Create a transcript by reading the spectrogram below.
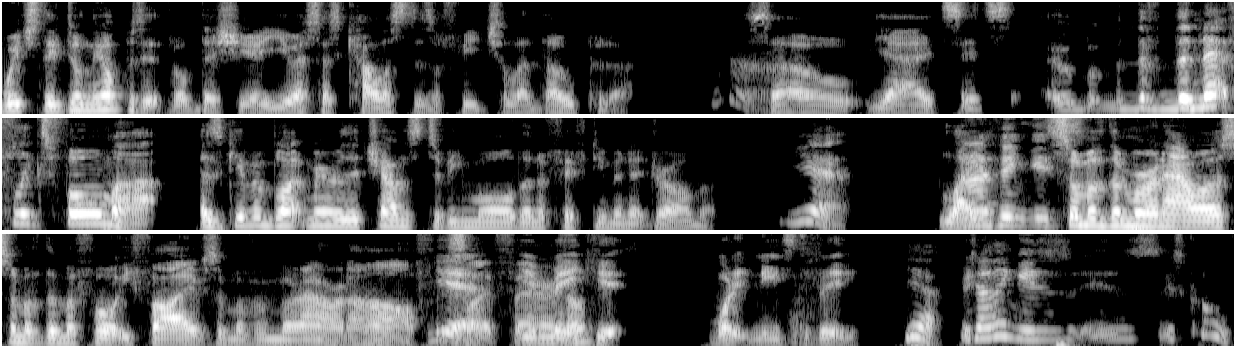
which they've done the opposite of this year. USS Callister's a feature length opener. Oh. So yeah, it's it's uh, the, the Netflix format has given Black Mirror the chance to be more than a fifty minute drama. Yeah. Like and I think some of them are an hour, some of them are forty five, some of them are an hour and a half. It's yeah, like fair you make enough. it what it needs to be. Yeah. Which I think is is is cool.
